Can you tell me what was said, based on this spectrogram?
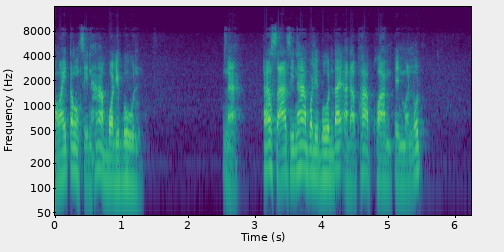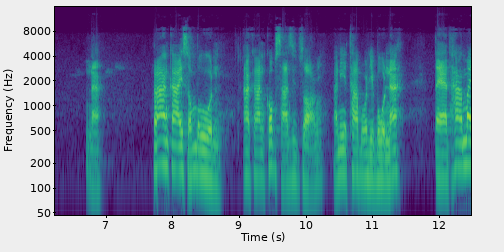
น้อยต้องศีลห้าบริบูรณ์นะรักษาศีลห้าบริบูรณ์ได้อัตภาพความเป็นมนุษย์นะร่างกายสมบูรณ์ อาการครบ 32 อันนี้ถ้าบริบูรณ์นะแต่ถ้าไม่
